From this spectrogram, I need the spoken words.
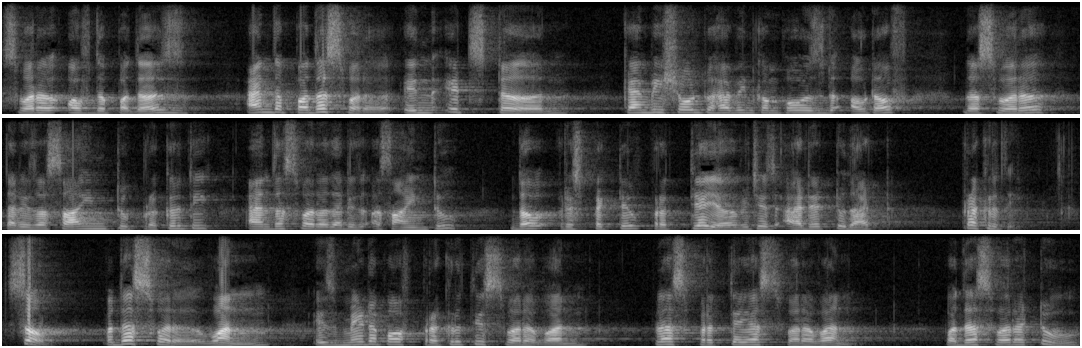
swara of the padas and the padaswara in its turn can be shown to have been composed out of the swara that is assigned to prakriti and the swara that is assigned to the respective pratyaya which is added to that prakriti. So, Padaswara 1 is made up of Prakriti Swara 1 plus Pratyaya Swara 1. Padaswara 2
